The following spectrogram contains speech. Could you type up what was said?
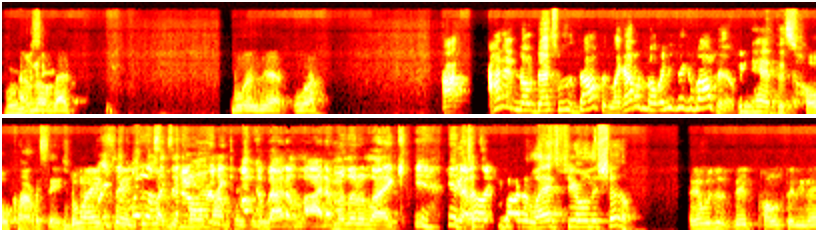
don't know if that's what. Yeah, what? I I didn't know Dex was adopted. Like I don't know anything about him. We had this whole conversation. Blank It's thing. one of This is those like this I whole don't really talk conversation we about had. a lot. I'm a little like, yeah, you We know, it's talked like, about it last year on the show. And it was this big post that he made,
